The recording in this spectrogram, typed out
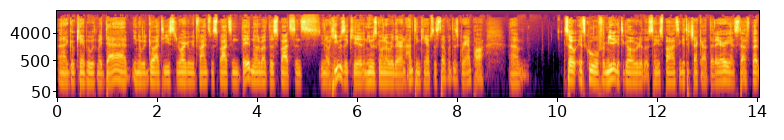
and I'd go camping with my dad, you know, we'd go out to Eastern Oregon, we'd find some spots, and they had known about those spots since, you know, he was a kid and he was going over there and hunting camps and stuff with his grandpa. Um, so it's cool for me to get to go over to those same spots and get to check out that area and stuff. But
